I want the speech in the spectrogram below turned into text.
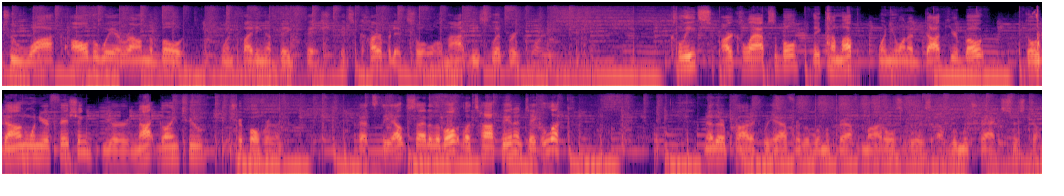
to walk all the way around the boat when fighting a big fish. It's carpeted so it will not be slippery for you. Cleats are collapsible. They come up when you want to dock your boat, go down when you're fishing. You're not going to trip over them. That's the outside of the boat. Let's hop in and take a look. Another product we have for the Alumacraft models is a Lumatrack system.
